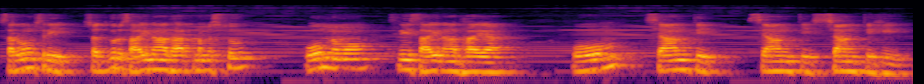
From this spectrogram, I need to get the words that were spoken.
సర్వం శ్రీ సద్గురు సాయినాథార్పణమస్తు. ఓం నమో శ్రీ సాయినాథాయ. ఓం శాంతి శాంతి శాంతి.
